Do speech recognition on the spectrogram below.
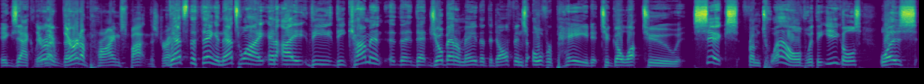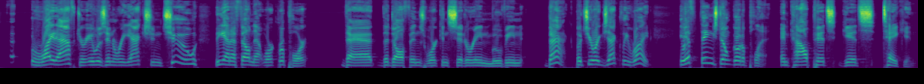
Exactly. they're, Like- in a, they're in a prime spot in this draft. That's the thing, and that's why. And I the the comment that, that Joe Banner made that the Dolphins overpaid to go up to six from twelve with the Eagles was right after. It was in reaction to the NFL Network report that the Dolphins were considering moving back. But you're exactly right. If things don't go to plan and Kyle Pitts gets taken,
